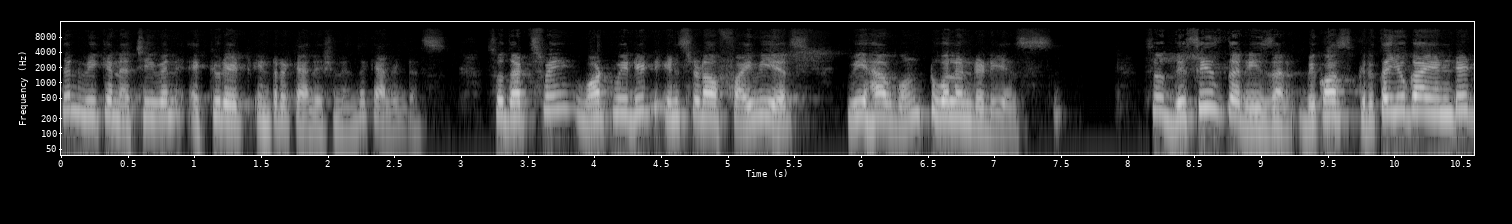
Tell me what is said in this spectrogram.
then we can achieve an accurate intercalation in the calendars. So that's why what we did instead of five years, we have gone 1200 years. So this is the reason because Krita Yuga ended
